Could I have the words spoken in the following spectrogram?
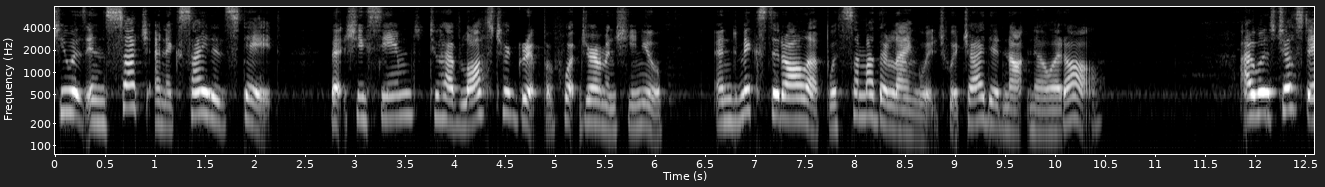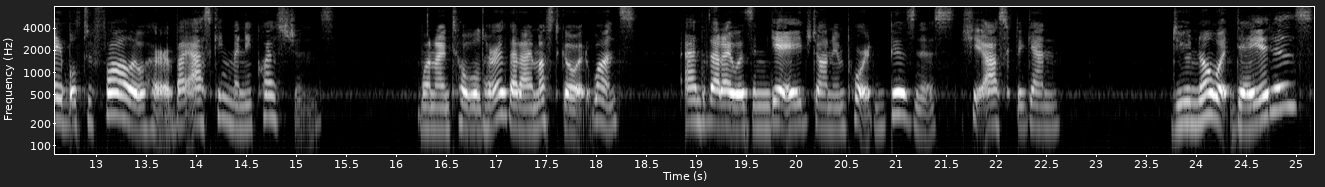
She was in such an excited state that she seemed to have lost her grip of what German she knew, and mixed it all up with some other language which I did not know at all. I was just able to follow her by asking many questions. When I told her that I must go at once, and that I was engaged on important business, she asked again, "Do you know what day it is?"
